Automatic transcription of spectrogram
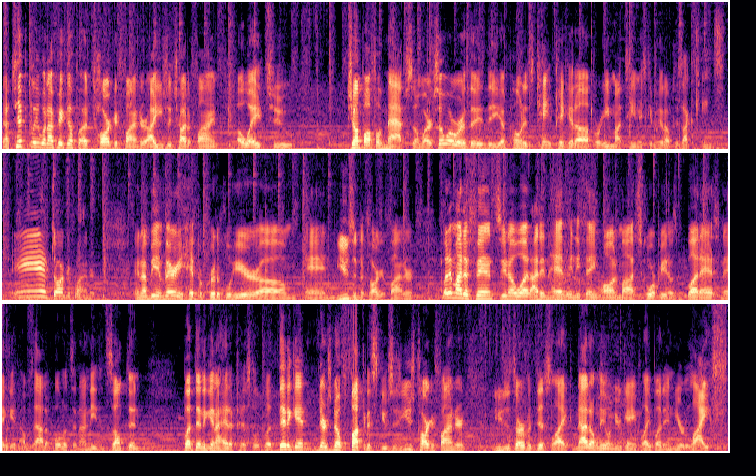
Now, typically when I pick up a target finder, I usually try to find a way to jump off a map somewhere, somewhere where the, the opponents can't pick it up or even my teammates can pick it up because I can't stand target finder. And I'm being very hypocritical here um, and using the target finder. But in my defense, you know what? I didn't have anything on my Scorpion. It was butt-ass naked. I was out of bullets and I needed something. But then again, I had a pistol. But then again, there's no fucking excuses. use target finder, you deserve a dislike, not only on your gameplay, but in your life.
